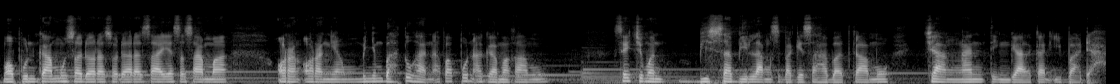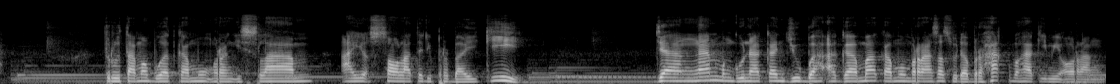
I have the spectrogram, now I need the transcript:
maupun kamu saudara-saudara saya sesama orang-orang yang menyembah Tuhan, apa pun agama kamu. Saya cuma bisa bilang sebagai sahabat kamu, jangan tinggalkan ibadah. Terutama buat kamu orang Islam, ayo sholatnya diperbaiki. Jangan menggunakan jubah agama kamu merasa sudah berhak menghakimi orang.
